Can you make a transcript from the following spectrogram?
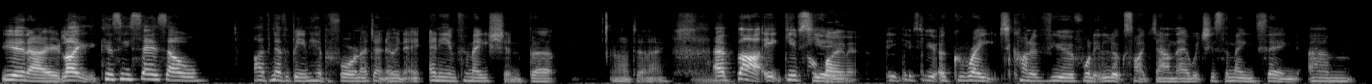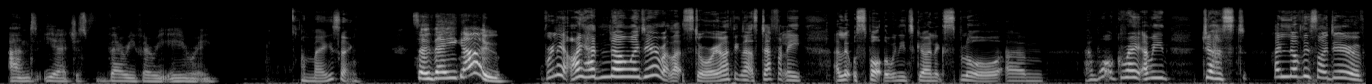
you know, like because he says, "Oh, I've never been here before, and I don't know any information," but I don't know. Uh, but it gives you it. it gives you a great kind of view of what it looks like down there, which is the main thing. Um, and yeah, just very, very eerie. Amazing. So there you go. Brilliant. I had no idea about that story. I think that's definitely a little spot that we need to go and explore. Um, and what a great, I mean, just, I love this idea of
